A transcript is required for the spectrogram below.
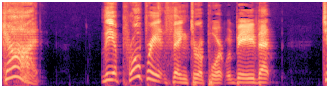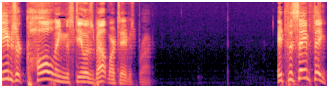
God. The appropriate thing to report would be that teams are calling the Steelers about Martavis Bryant. It's the same thing.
